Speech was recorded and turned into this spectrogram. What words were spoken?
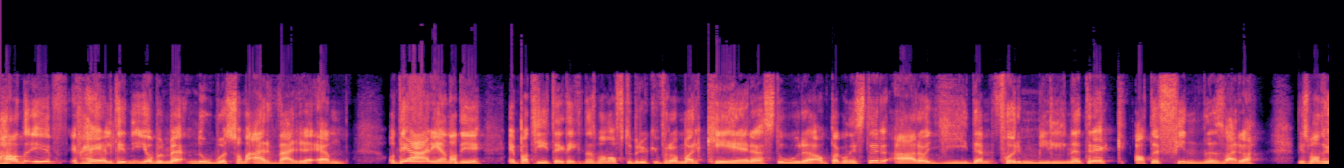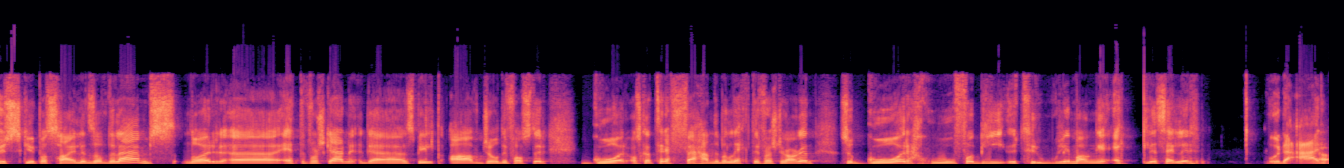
han hele tiden jobber med noe som er verre enn. Og Det er en av de empatiteknikkene som man ofte bruker for å markere store antagonister, er å gi dem formildende trekk. At det finnes verre. Hvis man husker på 'Silence of the Lambs', når uh, etterforskeren, uh, spilt av Jodie Foster, går og skal treffe Hannibal Lecter første gangen, så går hun forbi utrolig mange ekle celler. Hvor det er ja.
